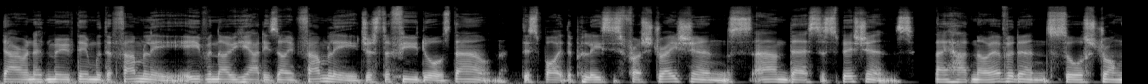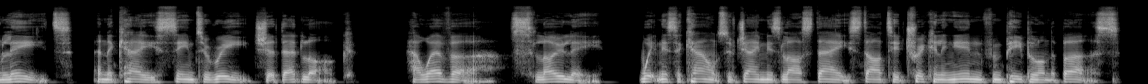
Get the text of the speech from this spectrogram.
Darren had moved in with the family even though he had his own family just a few doors down. Despite the police's frustrations and their suspicions, they had no evidence or strong leads, and the case seemed to reach a deadlock. However, slowly, Witness accounts of Jamie's last day started trickling in from people on the bus,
